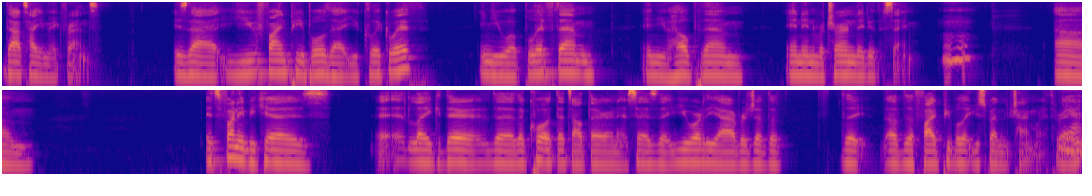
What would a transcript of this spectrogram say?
that's how you make friends. Is that you find people that you click with and you uplift them and you help them and in return they do the same. hmm Um it's funny because uh, like there the the quote that's out there and it says that you are the average of the the of the five people that you spend your time with, right? Yeah.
